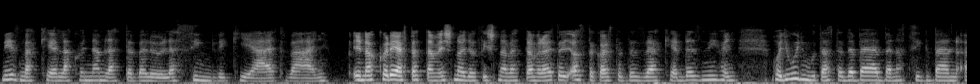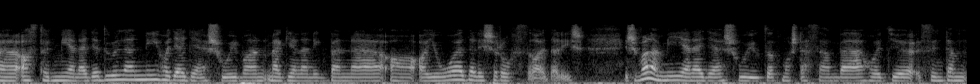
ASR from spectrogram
nézd meg kérlek, hogy nem lette belőle szingli kiáltvány. Én akkor értettem, és nagyot is nevettem rajta, hogy azt akartad ezzel kérdezni, hogy, hogy úgy mutattad-e be ebben a cikkben azt, hogy milyen egyedül lenni, hogy egyensúly van, megjelenik benne a, a jó oldal és a rossz oldal is. És valami ilyen egyensúly jutott most eszembe, hogy szerintem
